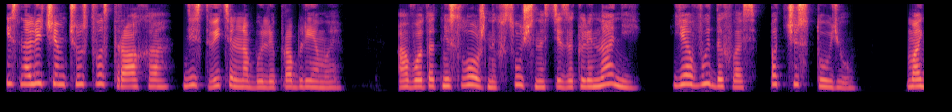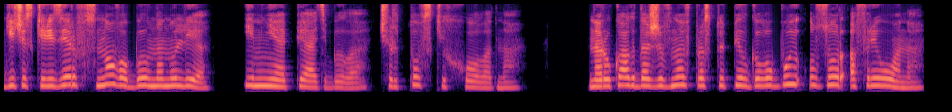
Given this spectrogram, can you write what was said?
И с наличием чувства страха действительно были проблемы. А вот от несложных в сущности заклинаний я выдохлась подчистую. Магический резерв снова был на нуле, и мне опять было чертовски холодно. На руках даже вновь проступил голубой узор Африона,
